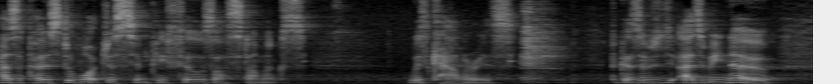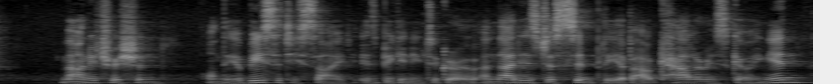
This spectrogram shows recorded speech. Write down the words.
as opposed to what just simply fills our stomachs with calories. Because as we know, malnutrition on the obesity side is beginning to grow. And that is just simply about calories going in.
